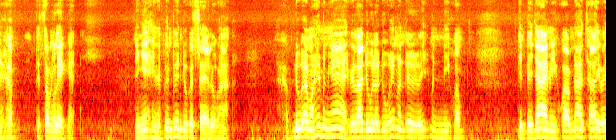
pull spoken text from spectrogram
นะครับไปส่องเหล็กอะอย่างเงี้ยเห็นไหมเพื่อนเพื่อนๆดูกระแสโลหะครับ ดูเอามาให้มันง่าย เวลาดูเราดูให้มันเออเฮ้ยมันมีความเป็นไปได้มีความน่าใช่ไว้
